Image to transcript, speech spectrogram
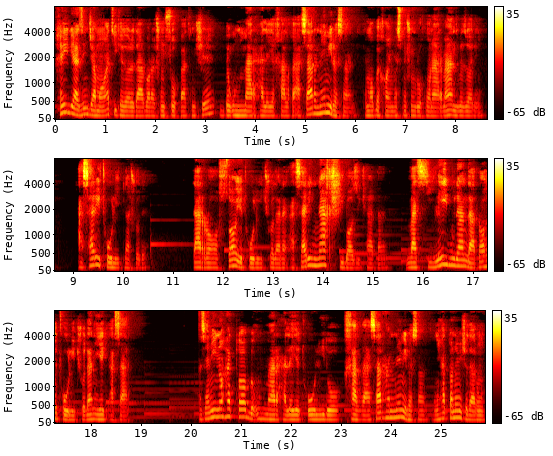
خیلی از این جماعتی که داره دربارشون صحبت میشه به اون مرحله خلق اثر نمی‌رسند که ما بخوایم اسمشون رو هنرمند بذاریم. اثری تولید نشده. در راستای تولید شدن اثری نقشی بازی کردند وسیله‌ای بودن در راه تولید شدن یک اثر. پس یعنی اینا حتی به اون مرحله تولید و خلق اثر هم نمی‌رسن. یعنی حتی نمیشه در اون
